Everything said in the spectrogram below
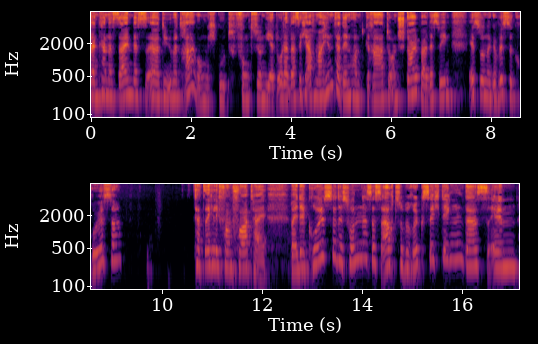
dann kann es sein, dass äh, die Übertragung nicht gut funktioniert oder dass ich auch mal hinter den Hund gerate und stolper. Deswegen ist so eine gewisse Größe tatsächlich vom Vorteil. Bei der Größe des Hundes ist auch zu berücksichtigen, dass in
